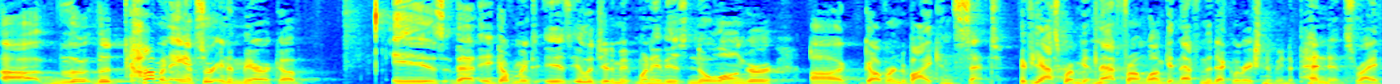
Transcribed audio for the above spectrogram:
Uh, the, the common answer in America is that a government is illegitimate when it is no longer uh, governed by consent. If you ask where I'm getting that from, well, I'm getting that from the Declaration of Independence, right?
